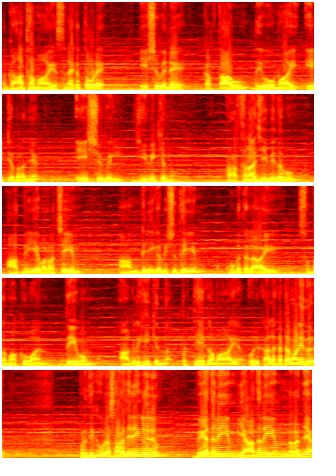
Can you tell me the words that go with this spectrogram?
അഗാധമായ സ്നേഹത്തോടെ യേശുവിനെ കർത്താവും ദൈവവുമായി ഏറ്റുപറഞ്ഞ് യേശുവിൽ ജീവിക്കുന്നു. പ്രാർത്ഥനാ ജീവിതവും ആത്മീയ വളർച്ചയും ആന്തരിക വിശുദ്ധിയും കൂടുതലായി സ്വന്തമാക്കുവാൻ ദൈവം ആഗ്രഹിക്കുന്ന പ്രത്യേകമായ ഒരു കാലഘട്ടമാണിത്. പ്രതികൂല സാഹചര്യങ്ങളിലും വേദനയും യാതനയും നിറഞ്ഞ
